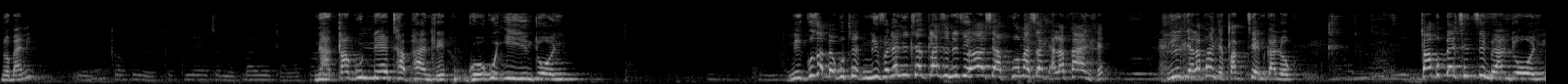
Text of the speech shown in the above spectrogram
nobani naxa kunetha phandle ngoku iyintoni kuzawube kuthe nivele nithi eklasini nithi yho oh, siyaphuma siyadlala phandle nidlala phandle xa kutheni kaloku xa kubetha intsimbi yantoni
